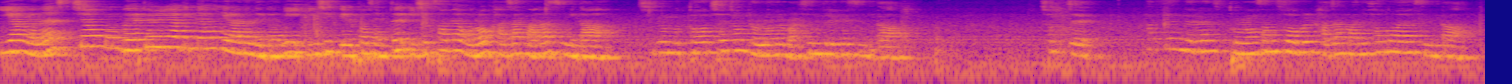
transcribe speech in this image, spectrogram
2학년은 시험 공부에 편리하기 때문이라는 의견이 21% 24명으로 가장 많았습니다. 지금부터 최종 결론을 말씀드리겠습니다. 첫째, 학생들은 동영상 수업을 가장 많이 선호하였습니다.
